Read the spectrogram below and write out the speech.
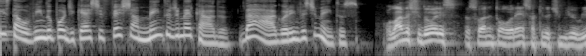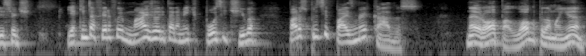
está ouvindo o podcast Fechamento de Mercado, da Ágora Investimentos. Olá, investidores. Eu sou Alenton Lourenço, aqui do time de Research. E a quinta-feira foi majoritariamente positiva para os principais mercados. Na Europa, logo pela manhã,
